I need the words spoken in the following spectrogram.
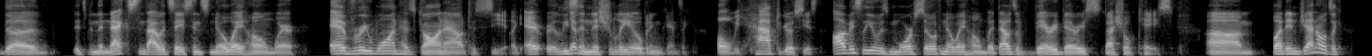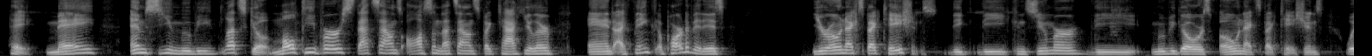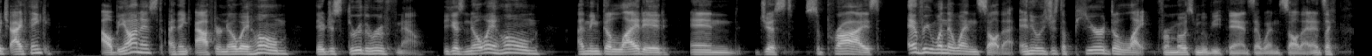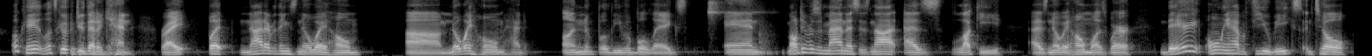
The it's been the next, since I would say, since No Way Home, where everyone has gone out to see it. Like at least yep. initially, opening weekends, like oh, we have to go see it. Obviously, it was more so if No Way Home, but that was a very very special case. Um, but in general, it's like, hey, May MCU movie, let's go. Multiverse, that sounds awesome. That sounds spectacular. And I think a part of it is your own expectations, the the consumer, the moviegoer's own expectations, which I think, I'll be honest, I think after No Way Home, they're just through the roof now because No Way Home, I think, delighted and just surprised everyone that went and saw that. And it was just a pure delight for most movie fans that went and saw that. And it's like, okay, let's go do that again, right? But not everything's No Way Home. Um, no Way Home had unbelievable legs, and Multiverse of Madness is not as lucky as No Way Home was, where they only have a few weeks until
